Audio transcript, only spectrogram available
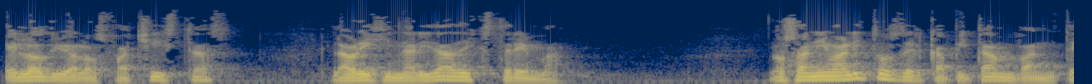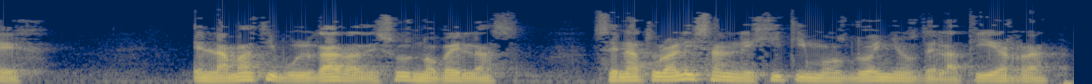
el odio a los fascistas, la originalidad extrema. Los animalitos del capitán Van Teg, en la más divulgada de sus novelas, se naturalizan legítimos dueños de la tierra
